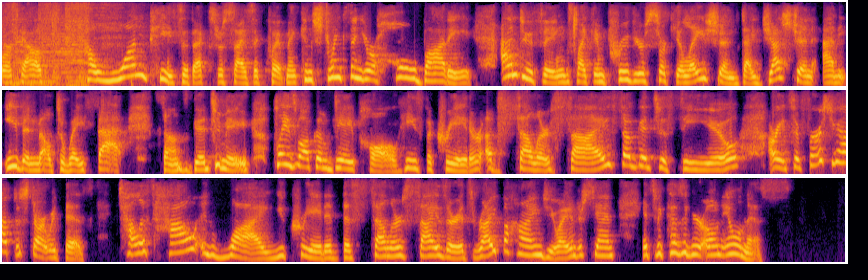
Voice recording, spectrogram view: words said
workouts, how one piece of exercise equipment can strengthen your whole body and do things like improve your circulation, digestion, and even melt away fat. Sounds good to me. Please welcome Dave Hall. He's the creator of Cellercise. So good to see you. All right, so first you have to start with this. Tell us how and why you created the Cellerciser. It's right behind you. I understand it's because of your own illness.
